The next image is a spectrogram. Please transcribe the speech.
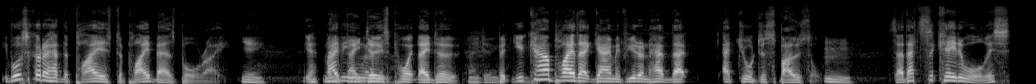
You've also got to have the players to play Bazball, Ray. Yeah. Yeah, maybe they do. at this point they do. They do. But you can't play that game if you don't have that at your disposal. Mm. So that's the key to all this.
